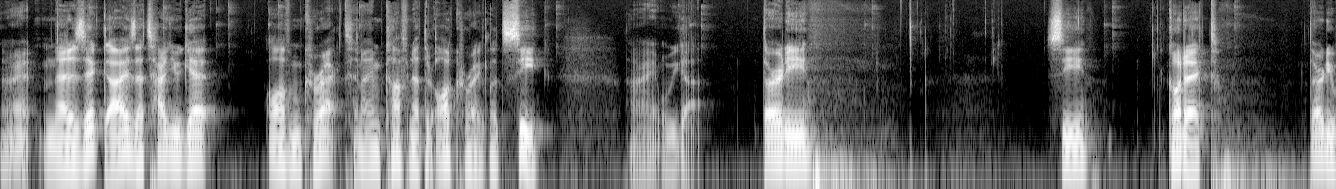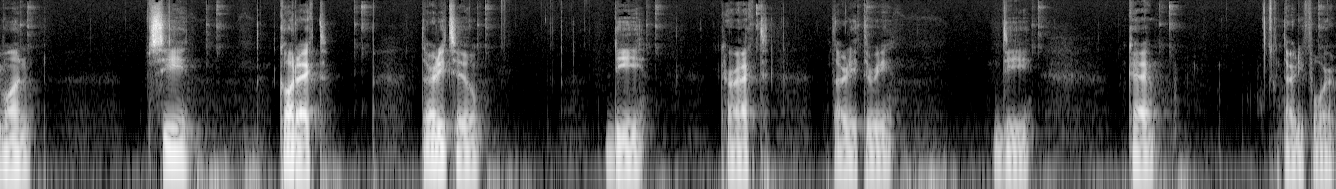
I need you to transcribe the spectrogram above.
All right, and that is it, guys. That's how you get all of them correct, and I am confident they're all correct. Let's see. All right, we got 30. C, correct. 31. C, correct. 32. D, correct. 33. D, okay. 34.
